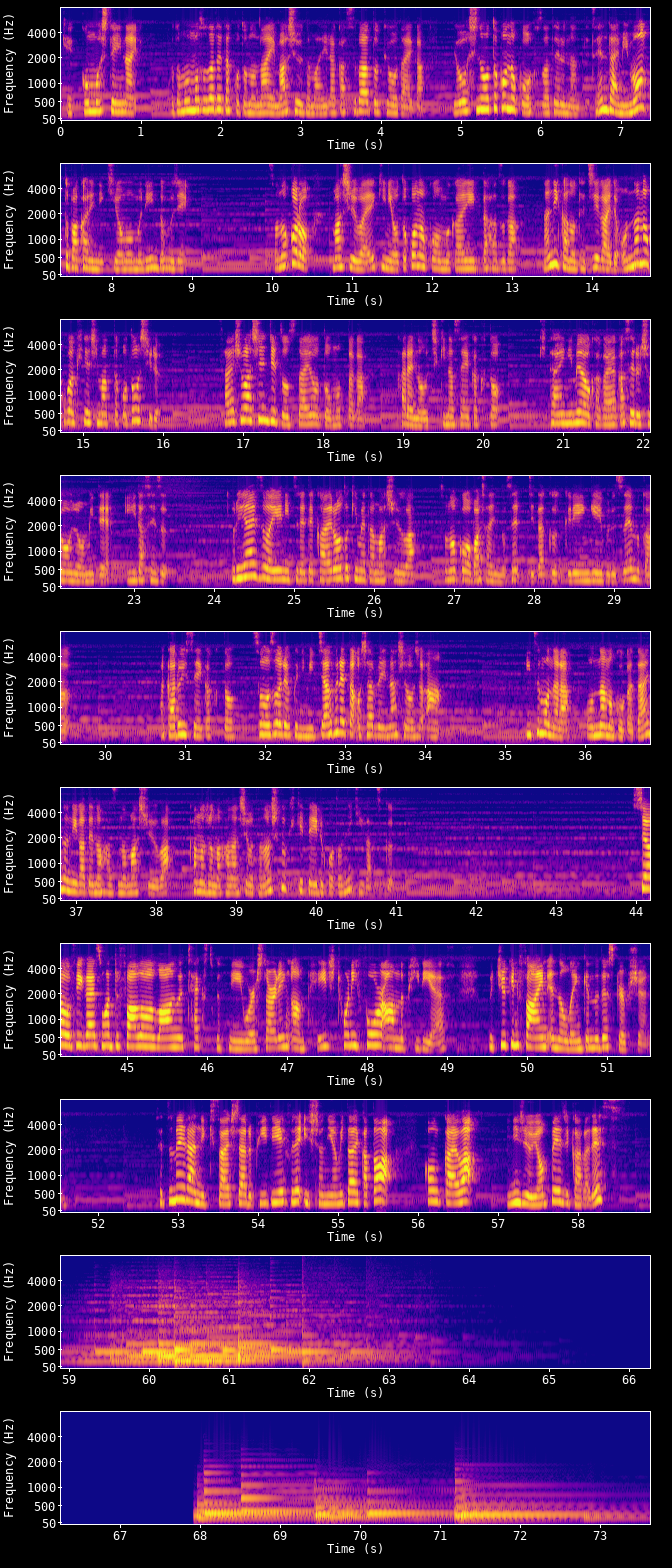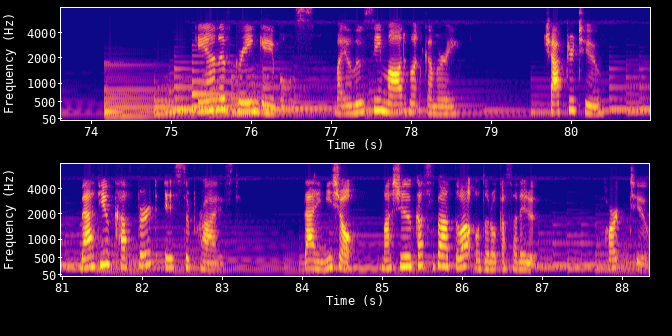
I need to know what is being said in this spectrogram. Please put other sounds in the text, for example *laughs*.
結婚もしていない。子供も育てたことのないマシューとマリラ・カスバート兄弟が養子の男の子を育てるなんて前代未聞とばかりに気をもむリンド夫人。その頃マシューは駅に男の子を迎えに行ったはずが何かの手違いで女の子が来てしまったことを知る。最初は真実を伝えようと思ったが彼の内気な性格と期待に目を輝かせる少女を見て言い出せず。とりあえずは家に連れて帰ろうと決めたマシューはその子を馬車に乗せ自宅グリーンゲーブルズへ向かう。明るい性格と想像力に満ち溢れたおしゃべりな少女アン。いつもなら女の子が大の苦手のはずのマシューは彼女の話を楽しく聞けていることに気がつく。So, if you guys want to follow along the text with me, we're starting on page 24 on the PDF, which you can find in the link in the description. 説明欄に記載してある PDF で一緒に読みたい方は、今回は24ページからです。Anne of Green Gables by Lucy Maud Montgomery. Chapter 2Matthew Cuthbert is surprised 第2章マシュー・カスバートは驚かされる Part 2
